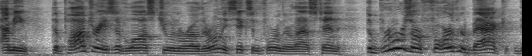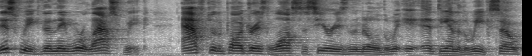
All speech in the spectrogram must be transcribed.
I mean, the Padres have lost two in a row. They're only six and four in their last ten. The Brewers are farther back this week than they were last week. After the Padres lost the series in the middle of the week, at the end of the week, so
